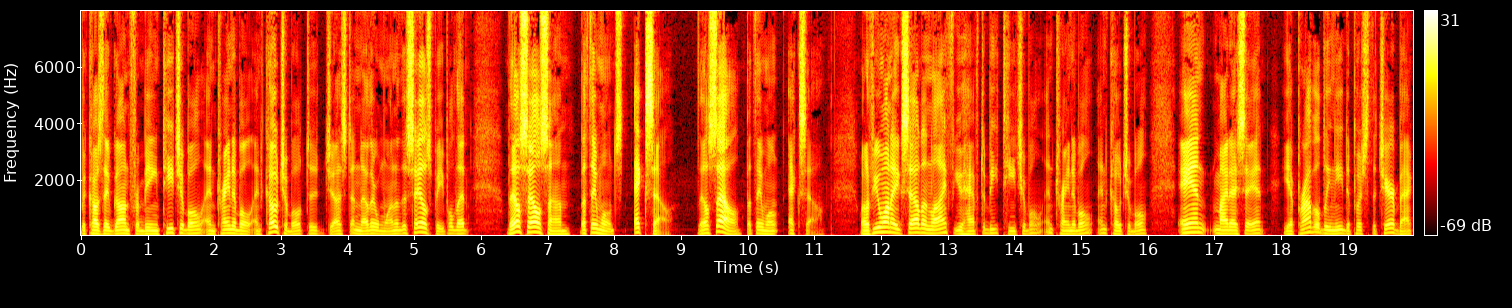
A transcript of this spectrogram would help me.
Because they've gone from being teachable and trainable and coachable to just another one of the salespeople that they'll sell some, but they won't excel. They'll sell, but they won't excel. Well, if you want to excel in life, you have to be teachable and trainable and coachable. And, might I say it, you probably need to push the chair back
